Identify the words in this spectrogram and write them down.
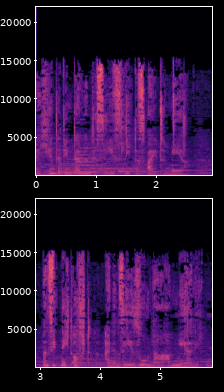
Gleich hinter den Dämmen des Sees liegt das weite Meer. Man sieht nicht oft einen See so nah am Meer liegen.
